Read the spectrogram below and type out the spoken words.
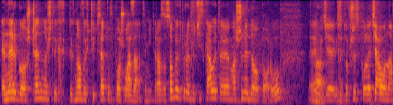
energooszczędność tych, tych nowych chipsetów poszła za tym. I teraz osoby, które dociskały te maszyny do oporu, A, gdzie, gdzie to wszystko leciało na,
